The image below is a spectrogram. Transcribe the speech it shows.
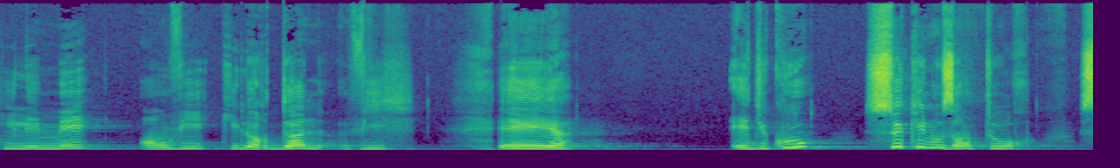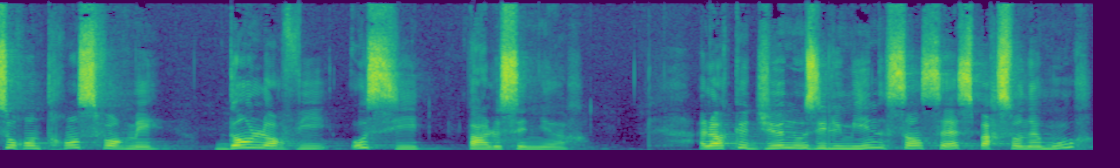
qui les met en vie, qui leur donne vie. Et, et du coup, ceux qui nous entourent seront transformés dans leur vie aussi par le Seigneur. Alors que Dieu nous illumine sans cesse par son amour,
